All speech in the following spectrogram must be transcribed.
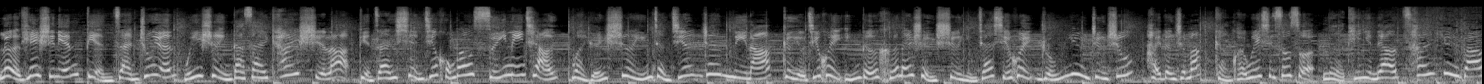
乐天十年点赞中原微摄影大赛开始了，点赞现金红包随你抢，万元摄影奖金任你拿，更有机会赢得河南省摄影家协会荣誉证书。还等什么？赶快微信搜索乐天饮料参与吧！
